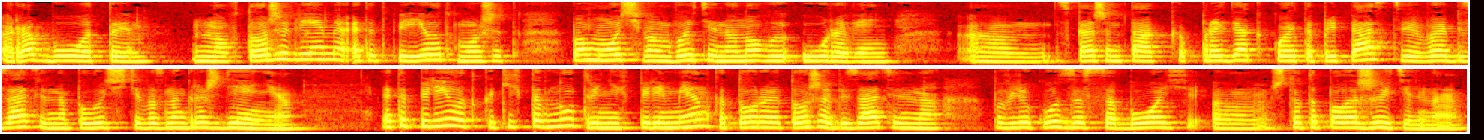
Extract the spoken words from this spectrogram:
работы, но в то же время этот период может помочь вам выйти на новый уровень, Эм, скажем так, пройдя какое-то препятствие, вы обязательно получите вознаграждение. Это период каких-то внутренних перемен, которые тоже обязательно повлекут за собой эм, что-то положительное.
